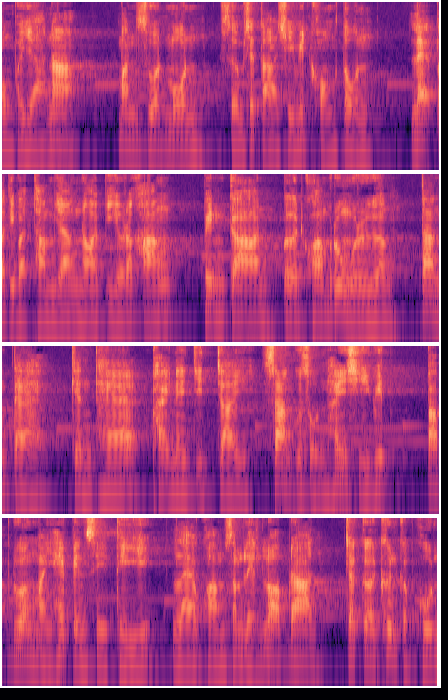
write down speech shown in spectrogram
องค์พญานาค มันสวดมนต์เสริมชะตาชีวิตของตน และปฏิบัติธรรมอย่างน้อยปีละครั้ง เป็นการเปิดความรุ่งเรือง ตั้งแต่แก่นแท้ภายในจิตใจ สร้างกุศลให้ชีวิต ปรับดวงใหม่ให้เป็นเศรษฐี แล้วความสำเร็จรอบด้าน จะเกิดขึ้นกับคุณ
